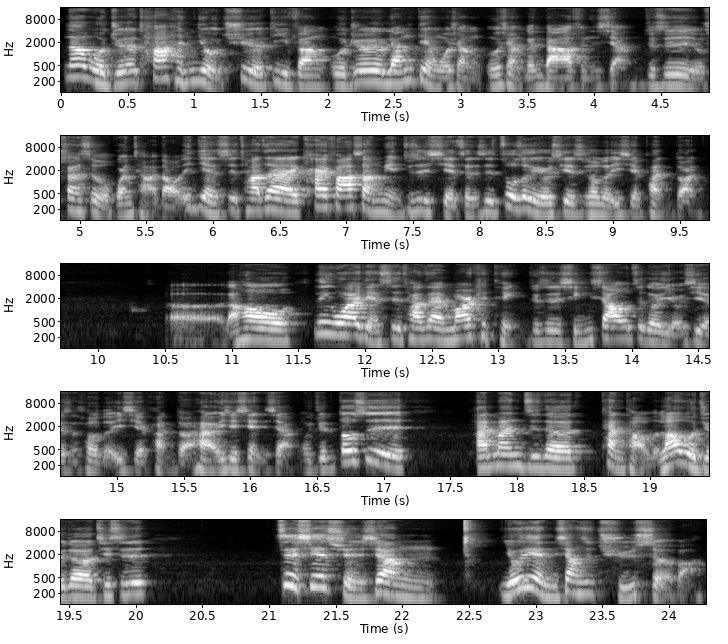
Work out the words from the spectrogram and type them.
那我觉得它很有趣的地方，我觉得有两点，我想我想跟大家分享，就是算是我观察到一点是它在开发上面，就是写成是做这个游戏的时候的一些判断。呃，然后另外一点是它在 marketing，就是行销这个游戏的时候的一些判断，还有一些现象，我觉得都是还蛮值得探讨的。然后我觉得其实。这些选项有点像是取舍吧，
